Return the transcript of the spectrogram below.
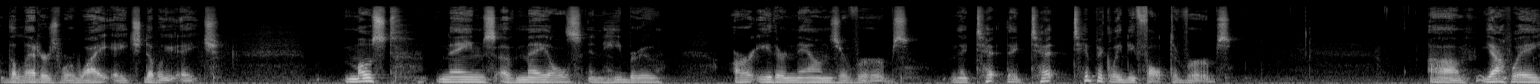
the letters were YHWH. Most names of males in Hebrew are either nouns or verbs. And they, they typically default to verbs. Um, Yahweh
